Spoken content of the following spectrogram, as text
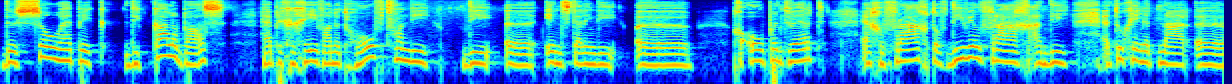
Dus zo heb ik die kalebas heb ik gegeven aan het hoofd van die, die uh, instelling die uh, geopend werd. En gevraagd of die wil vragen aan die. En toen ging het naar uh,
